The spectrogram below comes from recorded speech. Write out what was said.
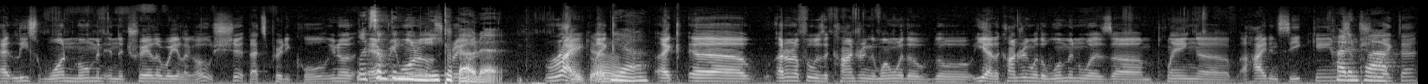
at least one moment in the trailer where you're like, "Oh shit, that's pretty cool." You know, like every something one of those unique about it. Right, like. Yeah. like uh, I don't know if it was the Conjuring, the one where the, the yeah, the Conjuring where the woman was um, playing a, a hide and seek game, Hide or some and shit clap. like that.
